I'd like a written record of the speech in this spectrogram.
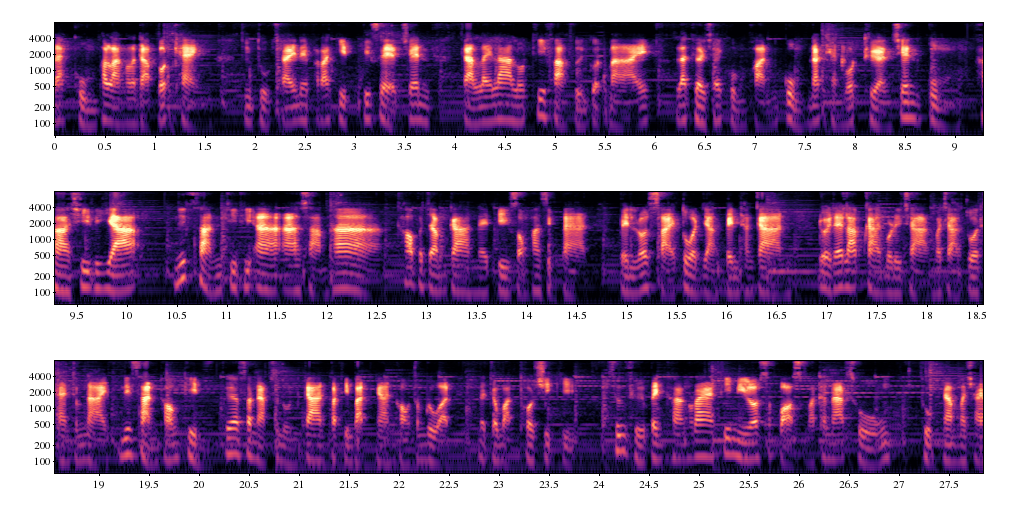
และขุมพลังระดับรถแข่ง จึงถูกใช้ในภารกิจพิเศษ เช่น การไล่ล่ารถที่ฝ่าฝืนกฎหมาย และเคยใช้ขุมขวัญกลุ่มนักแข่งรถเถื่อน เช่น กลุ่มฮาชิริยะนิสสัน GTR R35 เข้าประจำการในปี 2018 เป็นรถสายตรวจอย่างเป็นทางการ โดยได้รับการบริจาคมาจากตัวแทนจำหน่าย นิสสันท้องถิ่น เพื่อสนับสนุนการปฏิบัติงานของตำรวจในจังหวัดโทชิกิ ซึ่งถือเป็นครั้งแรกที่มีรถสปอร์ตสมรรถนะสูง ถูกนำมาใช้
